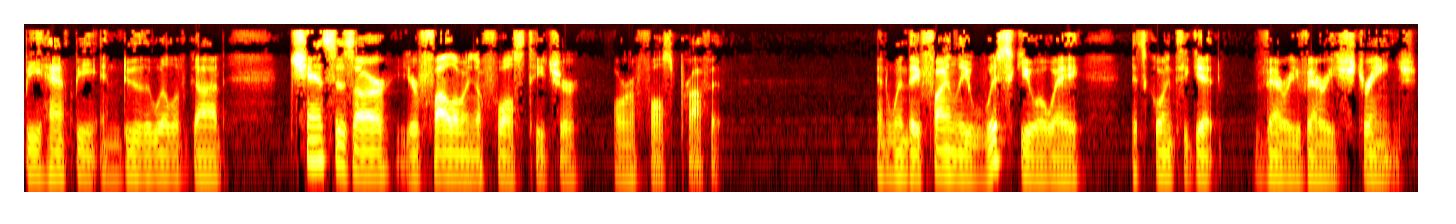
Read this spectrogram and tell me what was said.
be happy and do the will of God, chances are you're following a false teacher or a false prophet. And when they finally whisk you away, it's going to get very, very strange.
